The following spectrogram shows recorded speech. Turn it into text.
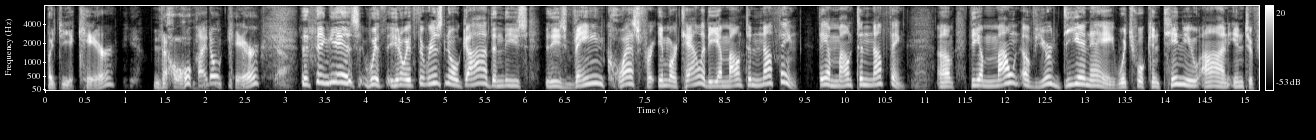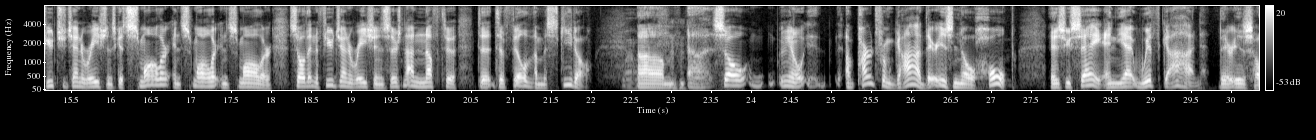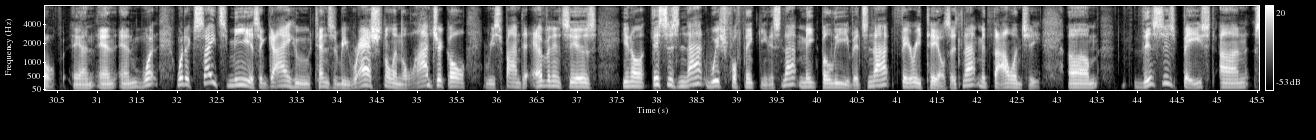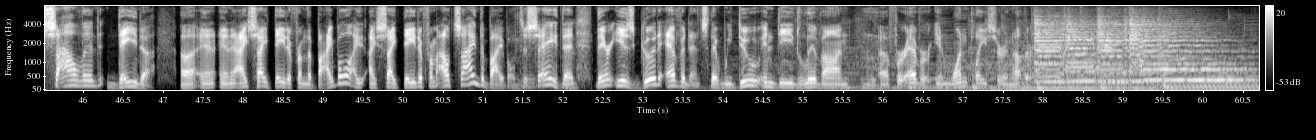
"But do you care?" No, I don't care. The thing is, with you know, if there is no God, then these these vain quests for immortality amount to nothing. They amount to nothing. Um, the amount of your DNA, which will continue on into future generations, gets smaller and smaller and smaller, so that in a few generations, there's not enough to to, to fill a mosquito. Um, uh, so, you know, apart from God, there is no hope, as you say, and yet with God, there is hope. And and and what what excites me as a guy who tends to be rational and logical, respond to evidence is, you know, this is not wishful thinking. It's not make believe. It's not fairy tales. It's not mythology. Um, this is based on solid data. Uh, and, and I cite data from the Bible. I, I cite data from outside the Bible to say that there is good evidence that we do indeed live on uh, forever in one place or another.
